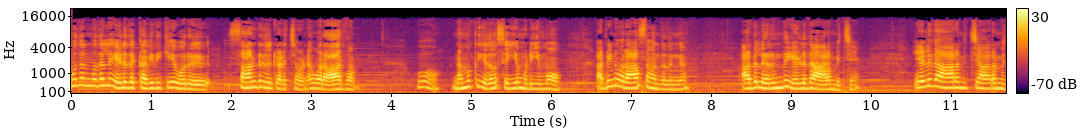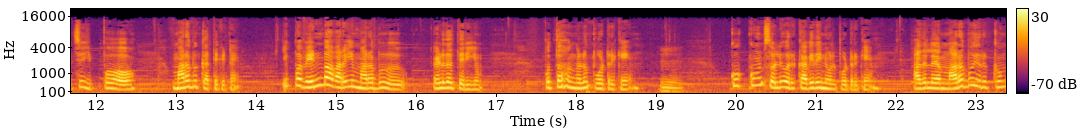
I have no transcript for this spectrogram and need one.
முதல் முதல்ல எழுத கவிதைக்கே ஒரு சான்றிதழ் கிடைச்ச உடனே ஒரு ஆர்வம். ஓ நமக்கு ஏதோ செய்ய முடியுமோ அப்படின்னு ஒரு ஆசை வந்ததுங்க. அதிலிருந்து எழுத ஆரம்பித்தேன் எழுத ஆரம்பித்து ஆரம்பித்து இப்போது மரபு கற்றுக்கிட்டேன் இப்போ வெண்பா வரையும் மரபு எழுத தெரியும். புத்தகங்களும் போட்டிருக்கேன். குக்குன்னு சொல்லி ஒரு கவிதை நூல் போட்டிருக்கேன். அதில் மரபு இருக்கும்.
